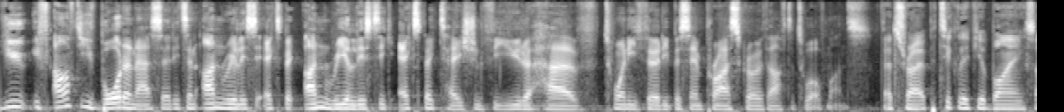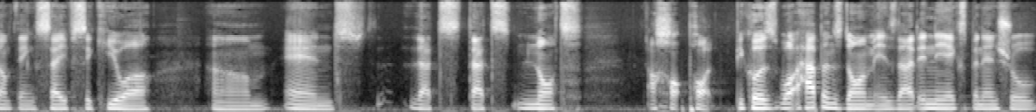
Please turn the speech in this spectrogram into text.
you if after you've bought an asset it's an unrealistic expect, unrealistic expectation for you to have 20 30% price growth after 12 months That's right, particularly if you're buying something safe, secure, um, and that's that's not a hot pot. Because what happens, Dom, is that in the exponential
